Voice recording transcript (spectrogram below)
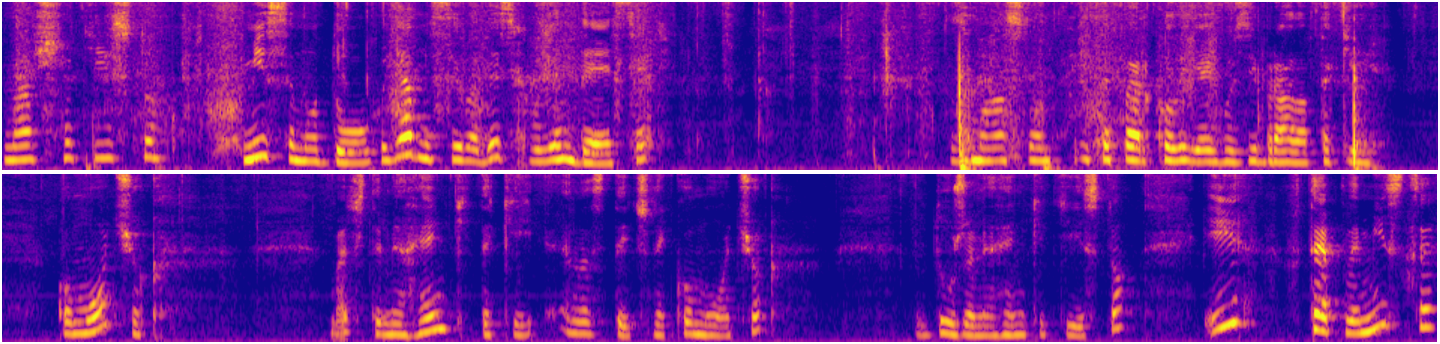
наше тісто. Місимо довго. Я місила десь хвилин 10 з маслом. І тепер, коли я його зібрала в такий комочок, бачите, м'ягенький такий еластичний комочок, дуже м'ягеньке тісто. І в тепле місце,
